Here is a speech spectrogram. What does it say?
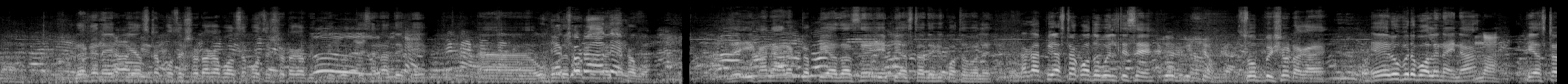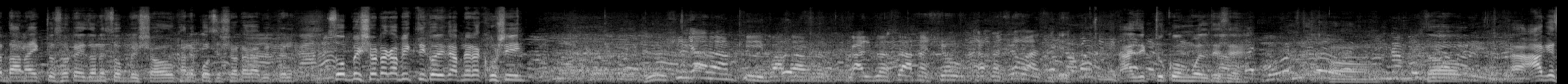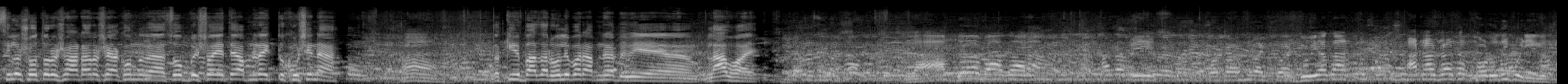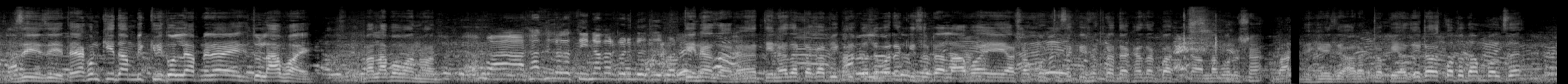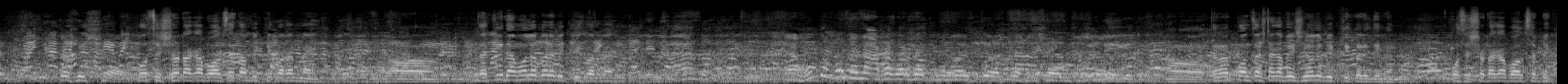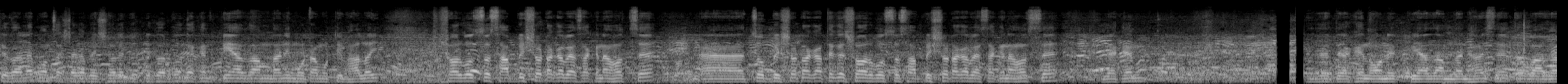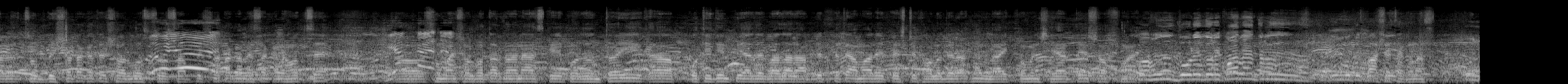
দেখেন এই পেঁয়াজটা পঁচিশশো টাকা বলছে পঁচিশশো টাকা বিক্রি করতেছে না দেখে আহ, উপরে দেখাবো। যে এখানে আর একটা পেঁয়াজ আছে এই পেঁয়াজটা দেখি কত বলে। কাকা পেঁয়াজটা কত বলতেছে? চব্বিশশো। টাকায়। এর উপরে বলে নাই না? পেঁয়াজটার দানা একটু ছোট এই জন্য চব্বিশশো। ওখানে পঁচিশশো টাকা বিক্রি। চব্বিশশো টাকা বিক্রি করে কি আপনারা খুশি? আজ একটু কম বলতেছে। তো আগে ছিল সতেরোশো আঠারোশো এখন চব্বিশশো এতে আপনারা একটু খুশি না? হ্যাঁ। তো কি বাজার হলে পরে আপনারা লাভ হয়? লাভ বাজার দুই হাজার আঠারোশো খরচই পড়ে গেছে। জি জি। তো এখন কি দাম বিক্রি করলে আপনারা একটু লাভ হয় বা লাভবান হন? বা ছিল তিন হাজার করে তিন হাজার হ্যাঁ, তিন হাজার টাকা বিক্রি করলে পরে কিছুটা লাভ হয় এই আশা করতেছে কৃষকরা। দেখা যাক বাকিটা আল্লাহ ভরসা। দেখি এই যে আর একটা পেঁয়াজ। এটা কত দাম বলছে? পঁচিশশো টাকা বলছে তা বিক্রি করেন নাই। ও তা কি দাম হলে পরে বিক্রি করবেন? এখন তো মনে হয় আশা ও, তাহলে পঞ্চাশ টাকা বেশি হলে বিক্রি করে দিবেন। পঁচিশশো টাকা বলছে, বিক্রি করে না, পঞ্চাশ টাকা বেশি হলে বিক্রি করব। দেখেন, পেঁয়াজ আমদানি মোটামুটি ভালোই। সর্বোচ্চ ছাব্বিশশো টাকা বেচা কেনা হচ্ছে। চব্বিশশো টাকা থেকে সর্বোচ্চ ছাব্বিশশো টাকা বেচা কেনা হচ্ছে। দেখেন দেখেন অনেক পেঁয়াজ আমদানি হয়েছে তো বাজার চব্বিশশো টাকাতে সর্বোচ্চ ছাব্বিশশো টাকা বেচা কেনা হচ্ছে সময় স্বল্পতার কারণে আজকে এ পর্যন্তই। প্রতিদিন পেঁয়াজের বাজার আপডেট পেতে আমার এই পেজটি ফলো দিয়ে রাখুন লাইক কমেন্ট শেয়ার দিয়ে সবসময় পাশে থাকুন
